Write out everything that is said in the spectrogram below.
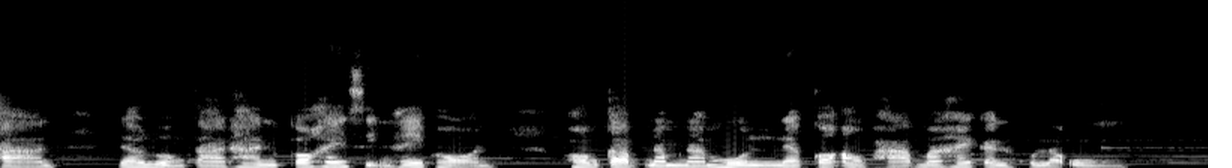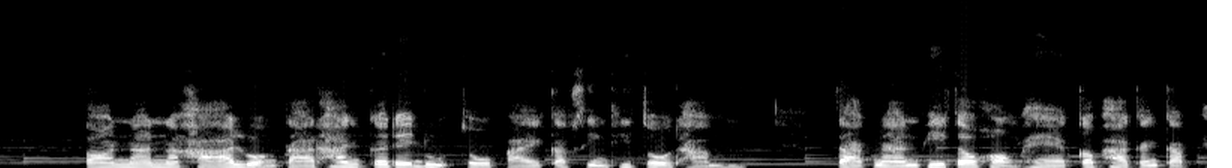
ทาน แล้วหลวงตาท่านก็ให้ศีลให้พร พร้อมกับนำน้ำมนต์แล้วก็เอาพระมาให้กันคนละองค์ ตอนนั้นนะคะหลวงตาท่านก็ได้ดุโจไปกับสิ่งที่โจทำจากนั้นพี่เจ้าของแพก็พากันกลับแพ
